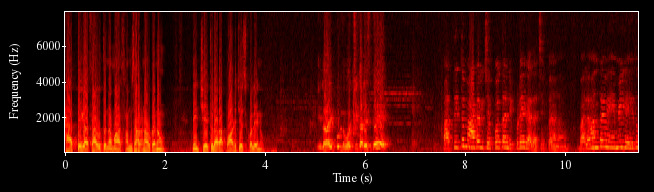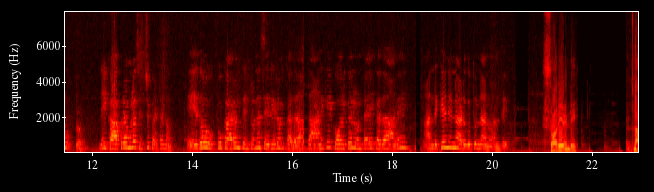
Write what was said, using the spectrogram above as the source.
హ్యాపీగా సాగుతున్న మా సంసార నౌకను నేను చేతులారా పాడు చేసుకోలేను. ఇలా ఇప్పుడు నువ్వు వచ్చి కలిస్తే? పత్తిత్తు మాటలు చెప్పొద్దని ఇప్పుడే కదా చెప్పాను. బలవంతం ఏమీ లేదు. నీ కాపురంలో చిచ్చు పెట్టను. ఏదో ఉప్పు కారం తింటున్న శరీరం కదా. దానికి కోరికలు ఉంటాయి కదా అని అందుకే నిన్ను అడుగుతున్నాను అంతే. సారీ అండి. నా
